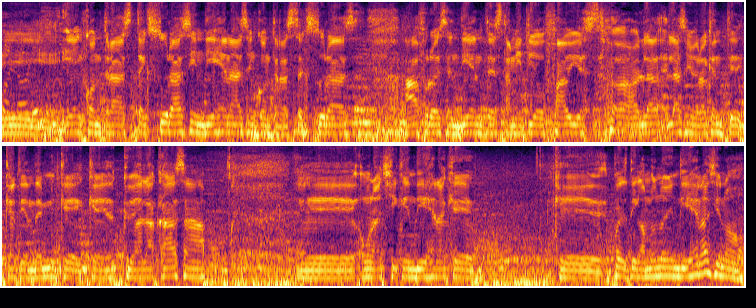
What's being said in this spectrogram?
Y, y encontrar texturas indígenas, encontrar texturas afrodescendientes, está mi tío Fabio, está la, la señora que, que atiende, que, que, cuida la casa, eh, una chica indígena que que pues digamos no indígena sino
